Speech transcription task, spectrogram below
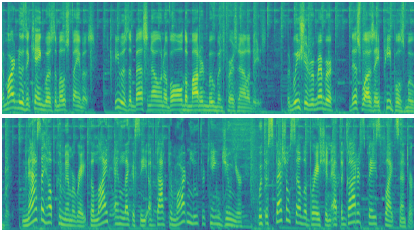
Now, Martin Luther King was the most famous. He was the best known of all the modern movement's personalities. But we should remember this was a people's movement. NASA helped commemorate the life and legacy of Dr. Martin Luther King Jr. with a special celebration at the Goddard Space Flight Center.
